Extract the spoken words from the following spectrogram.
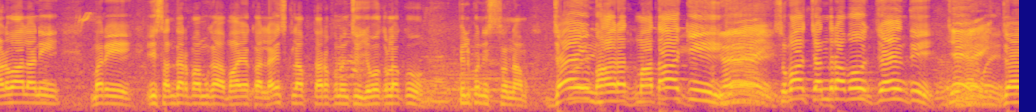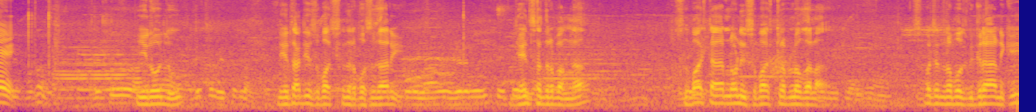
నడవాలని మరి ఈ సందర్భంగా మా యొక్క లయన్స్ క్లబ్ తరఫు నుంచి యువకులకు పిలుపునిస్తున్నాం. జై భారత్ మాతాకి! సుభాష్ చంద్రబోస్ జయంతి! జై! ఈరోజు నేతాజీ సుభాష్ చంద్రబోస్ గారి జయంతి సందర్భంగా సుభాష్ నగర్లోని సుభాష్ క్లబ్లో గల సుభాష్ చంద్రబోస్ విగ్రహానికి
